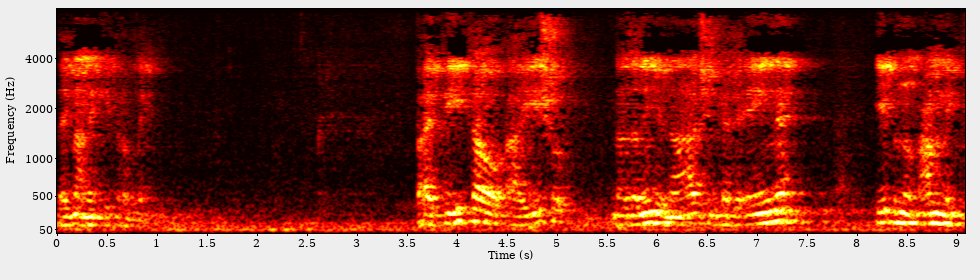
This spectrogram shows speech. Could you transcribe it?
da ima neki problem. Pa je pitao Aishu na zanimljiv način, kaže Ejne ibn Amnik,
